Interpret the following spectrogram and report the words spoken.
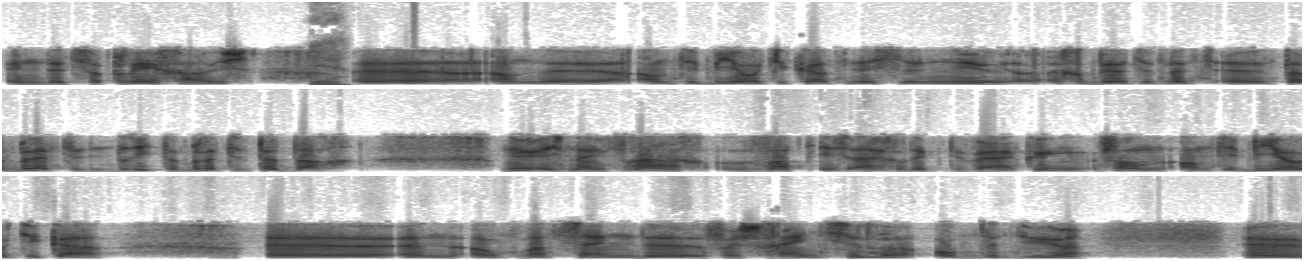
in dit verpleeghuis. Ja. Uh, aan de antibiotica. Tenminste, nu gebeurt het met uh, tabletten. Drie tabletten per dag. Nu is mijn vraag, wat is eigenlijk de werking van antibiotica? Uh, en ook wat zijn de verschijnselen op de duur? Uh,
